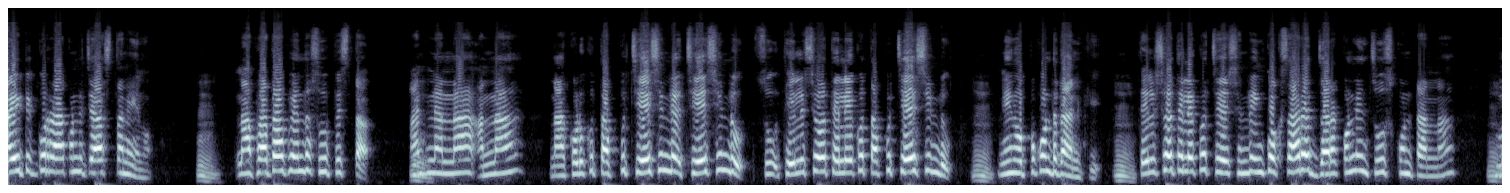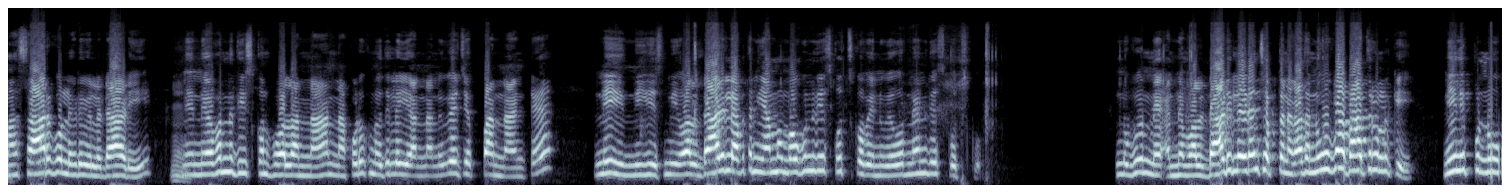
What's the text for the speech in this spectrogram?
బయటికి కూడా రాకుండా చేస్తా నేను. నా ప్రతాపం ఏందో చూపిస్తా. అంటే అన్న అన్న నా కొడుకు తప్పు చేసిండు చేసిండు. తెలుసో తెలియకో తప్పు చేసిండు. నేను ఒప్పుకుంటా దానికి. తెలుసో తెలియకో చేసిండు. ఇంకొకసారి అది జరగకుండా నేను చూసుకుంటాన్నా మా సార్ కూడా లేడు వీళ్ళ డాడీ. నేను ఎవరిని తీసుకొని పోవాలన్నా నా కొడుకుని వదిలేయన్నా నువ్వే చెప్పన్నా అంటే నీ నీ మీ వాళ్ళ డాడీ లేకపోతే నీ అమ్మ మొగుని తీసుకొచ్చుకోవే నువ్వు ఎవరినైనా తీసుకొచ్చుకో. నువ్వు వాళ్ళ డాడీ లేడని చెప్తున్నా కదా నువ్వు బా బాత్రూమ్లకి నేను ఇప్పుడు నువ్వు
